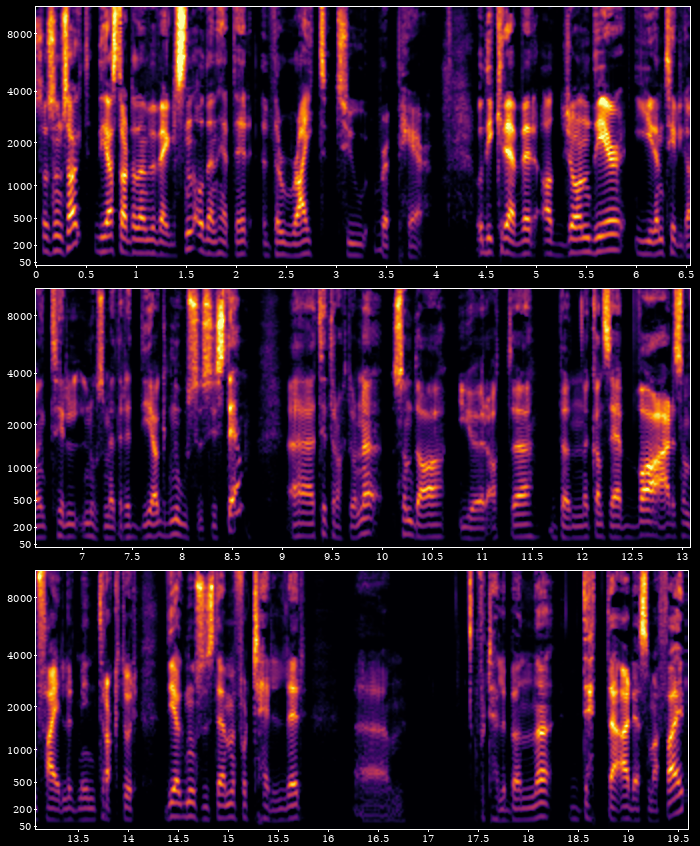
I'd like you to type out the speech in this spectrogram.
så som sagt, de har starta den bevegelsen, og den heter The Right to Repair. Og de krever at John Deere gir dem tilgang til noe som heter et diagnosesystem eh, til traktorene, som da gjør at eh, bøndene kan se hva er det som feiler min traktor. Diagnosesystemet forteller, eh, forteller bøndene dette er det som er feil,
